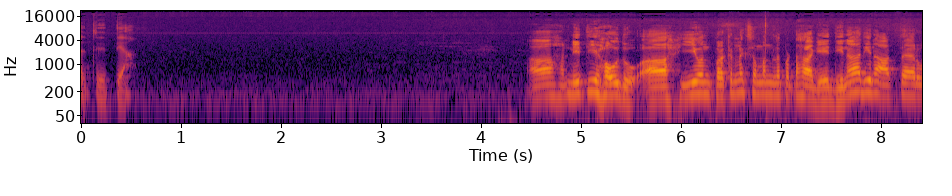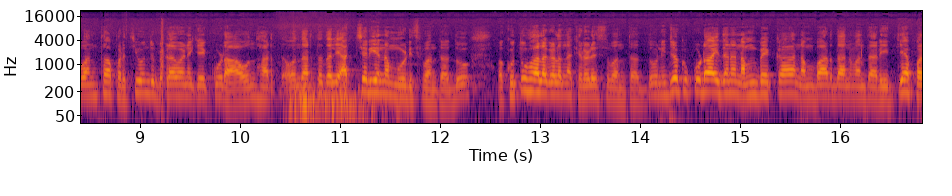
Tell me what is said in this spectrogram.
ಆದಿತ್ಯ. ನೀತಿ ಹೌದು. ಈ ಒಂದು ಪ್ರಕರಣಕ್ಕೆ ಸಂಬಂಧಪಟ್ಟ ಹಾಗೆ ದಿನ ದಿನ ಆಗ್ತಾ ಇರುವಂಥ ಪ್ರತಿಯೊಂದು ಬೆಳವಣಿಗೆ ಕೂಡ ಒಂದು ಅರ್ಥ, ಒಂದು ಅರ್ಥದಲ್ಲಿ ಅಚ್ಚರಿಯನ್ನು ಮೂಡಿಸುವಂಥದ್ದು ಕುತೂಹಲಗಳನ್ನು ಕೆರಳಿಸುವಂಥದ್ದು ನಿಜಕ್ಕೂ ಕೂಡ ಇದನ್ನು ನಂಬಬೇಕಾ, ನಂಬಾರ್ದ ಅನ್ನುವಂಥ ರೀತಿಯ ಪ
